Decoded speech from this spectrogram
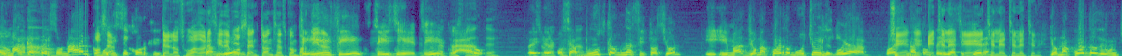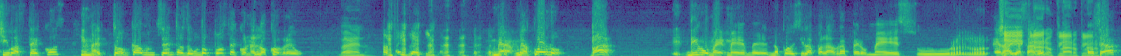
o marca parado. personal, como O sea, dice Jorge. De los jugadores y de También. Buse, entonces, compartida. Sí, sí, sí, sí, es sí, una claro. constante, es una Eh, o sea, busca una situación y, y más, yo me acuerdo mucho y les voy a, Sí, decir una tontería échale, si échale, quieren. échale, échale, échale. Yo me acuerdo de un Chivas Tecos y me toca un centro segundo poste con el loco Abreu. Bueno, Me, me acuerdo, va. Eh, Digo, me, me- me- no puedo decir la palabra, pero me sur... Sí, ya claro, claro, claro. O sea,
